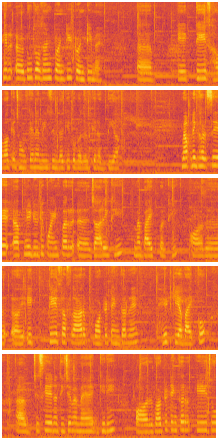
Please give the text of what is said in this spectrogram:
फिर 2020 में एक तेज़ हवा के झोंके ने मेरी ज़िंदगी को बदल के रख दिया। मैं अपने घर से अपने ड्यूटी पॉइंट पर जा रही थी। मैं बाइक पर थी और एक तेज़ रफ्तार वाटर टैंकर ने हिट किया बाइक को जिसके नतीजे में मैं गिरी और वाटर टैंकर के जो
